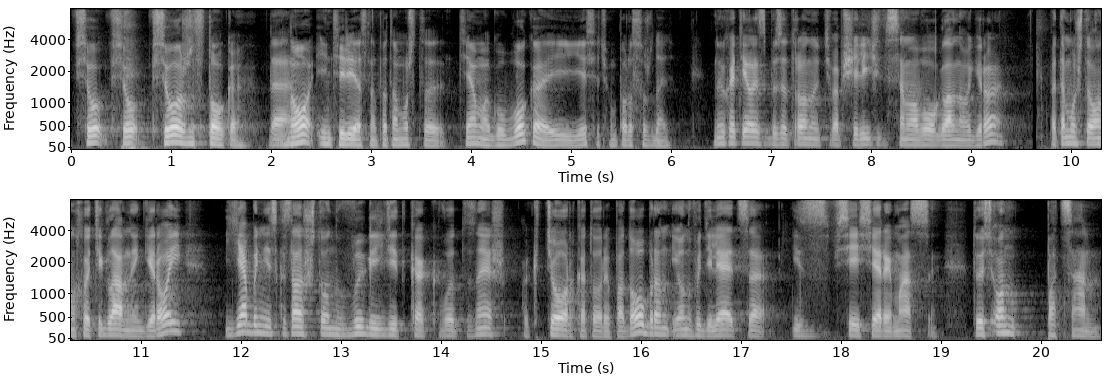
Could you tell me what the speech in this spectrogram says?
все, все, все жестоко да. но интересно, потому что тема глубокая и есть о чем порассуждать. Ну и хотелось бы затронуть вообще личность самого главного героя, потому что он хоть и главный герой, я бы не сказал, что он выглядит как, вот, знаешь, актер, который подобран, и он выделяется из всей серой массы. То есть он пацан.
